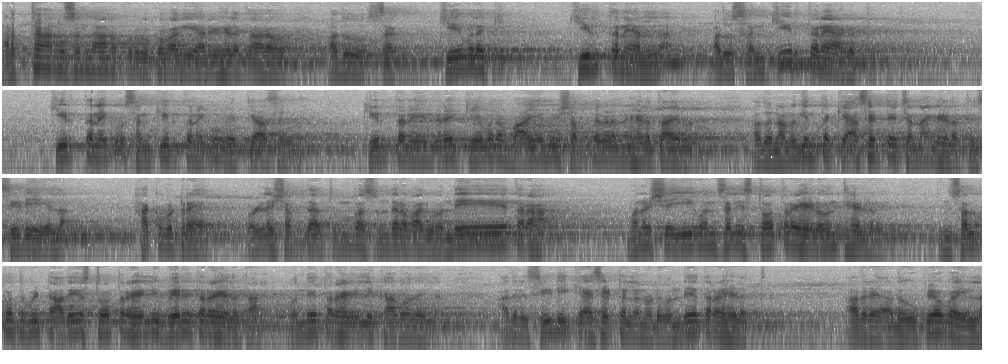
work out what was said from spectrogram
ಅರ್ಥ ಅನುಸಂಧಾನಪೂರ್ವಕವಾಗಿ ಯಾರು ಹೇಳ್ತಾರೋ ಅದು ಸ, ಕೇವಲ ಕೀರ್ತನೆ ಅಲ್ಲ, ಅದು ಸಂಕೀರ್ತನೆ ಆಗುತ್ತೆ. ಕೀರ್ತನೆಗೂ ಸಂಕೀರ್ತನೆಗೂ ವ್ಯತ್ಯಾಸ ಇದೆ. ಕೀರ್ತನೆ ಎಂದರೆ ಕೇವಲ ಬಾಯಲ್ಲಿ ಶಬ್ದಗಳನ್ನು ಹೇಳ್ತಾ ಇರೋದು. ಅದು ನಮಗಿಂತ ಕ್ಯಾಸೆಟ್ಟೇ ಚೆನ್ನಾಗಿ ಹೇಳುತ್ತೆ ಸಿಡಿ ಎಲ್ಲ. ಹಾಕಿಬಿಟ್ರೆ ಒಳ್ಳೆ ಶಬ್ದ ತುಂಬ ಸುಂದರವಾಗಿ ಒಂದೇ ತರಹ. ಮನುಷ್ಯ ಈಗ ಒಂದ್ಸಲಿ ಸ್ತೋತ್ರ ಹೇಳು ಅಂತ ಹೇಳ್ರಿ. ಇನ್ನು ಸ್ವಲ್ಪ ಹೊತ್ತು ಬಿಟ್ಟು ಅದೇ ಸ್ತೋತ್ರ ಹೇಳಿ ಬೇರೆ ಥರ ಹೇಳ್ತಾನೆ. ಒಂದೇ ಥರ ಹೇಳಲಿಕ್ಕೆ ಆಗೋದಿಲ್ಲ ಆದರೆ ಸಿ ಡಿ ಕ್ಯಾಸೆಟೆಲ್ಲ ನೋಡಿ ಒಂದೇ ಥರ ಹೇಳುತ್ತೆ. ಆದರೆ ಅದು ಉಪಯೋಗ ಇಲ್ಲ.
